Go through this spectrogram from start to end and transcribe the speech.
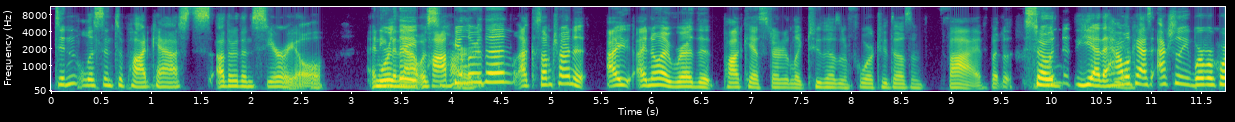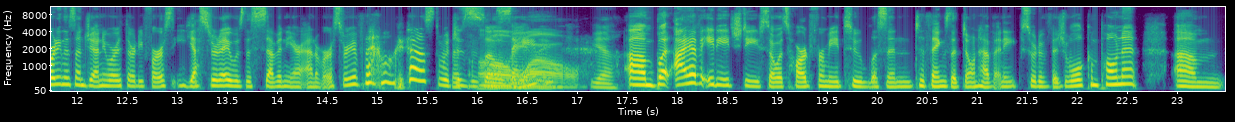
didn't listen to podcasts other than Serial. And Were even they that was popular hard. then? Because I'm trying to I I know I read that podcast started like 2004, 2005. But uh, so did, yeah, the Hamilcast. Yeah. Actually, we're recording this on January 31st. Yesterday was the seven year anniversary of the Hamilcast, which That's is so insane. Wow. Yeah. Um, but I have ADHD, so it's hard for me to listen to things that don't have any sort of visual component. Um,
